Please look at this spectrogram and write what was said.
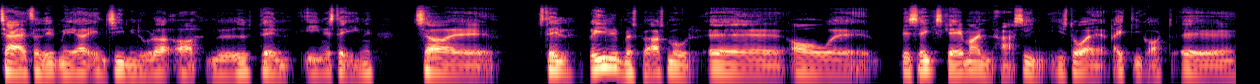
tager altså lidt mere end 10 minutter at møde den eneste ene. Så øh, stil rigeligt med spørgsmål, øh, og øh, hvis ikke skameren har sin historie rigtig godt øh,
